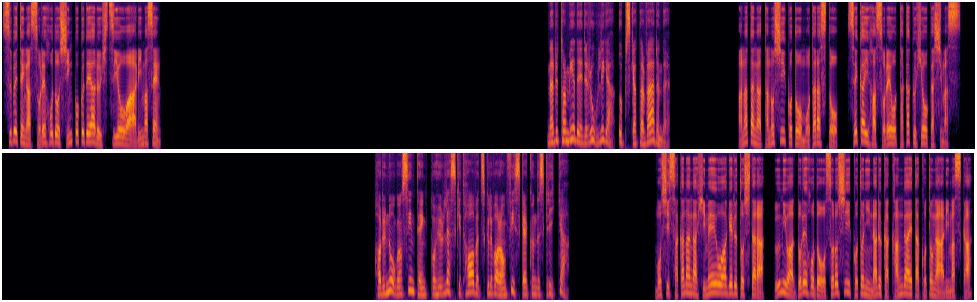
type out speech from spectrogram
すべてがそれほど深刻である必要はありません。När du tar med dig det roliga, uppskattar världen det. あなたが楽しいことをもたらすと、世界はそれを高く評価します。Någonsin tänkt på hur läskigt havet skulle vara om fiskar kunde skrika? もし魚が悲鳴を上げるとしたら、海はどれほど恐ろしいことになるか考えたことがありますか？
